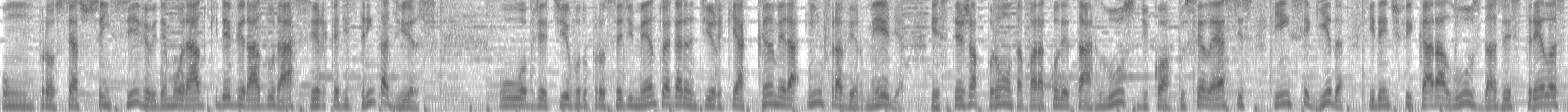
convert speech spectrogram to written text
um processo sensível e demorado que deverá durar cerca de 30 dias. O objetivo do procedimento é garantir que a câmera infravermelha esteja pronta para coletar luz de corpos celestes e, em seguida, identificar a luz das estrelas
